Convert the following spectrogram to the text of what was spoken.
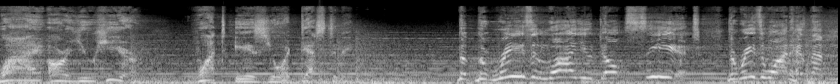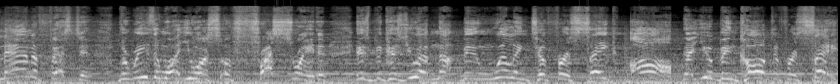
Why are you here? What is your destiny? The, the reason why you don't see it, the reason why it has not manifested, the reason why you are so frustrated is because you have not been willing to forsake all that you've been called to forsake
